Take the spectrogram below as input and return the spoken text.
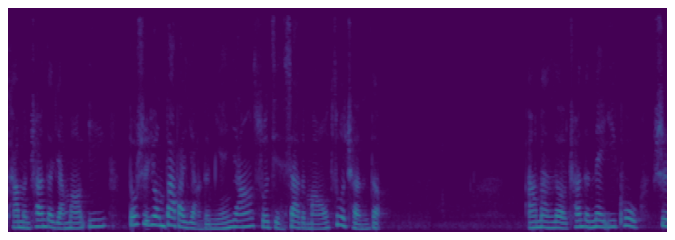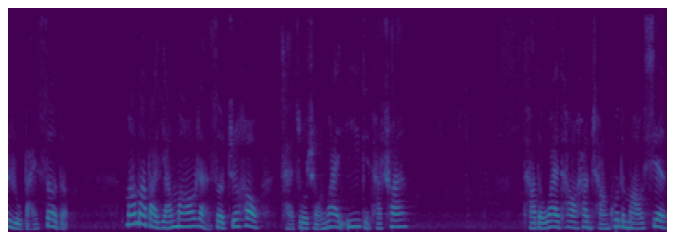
他们穿的羊毛衣都是用爸爸养的绵羊所剪下的毛做成的。阿曼乐穿的内衣裤是乳白色的，妈妈把羊毛染色之后才做成外衣给他穿。他的外套和长裤的毛线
